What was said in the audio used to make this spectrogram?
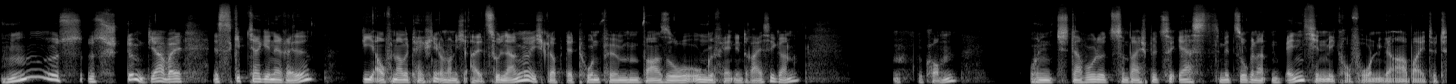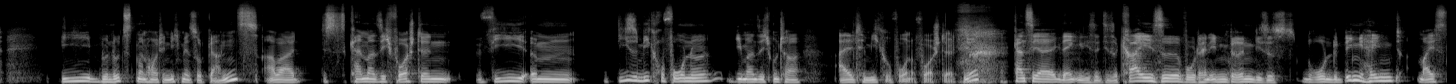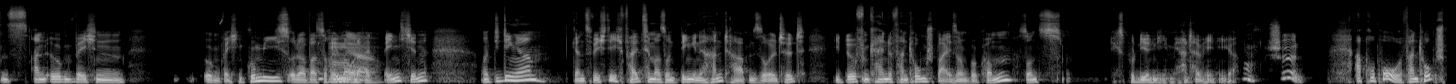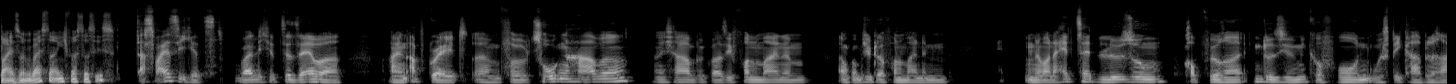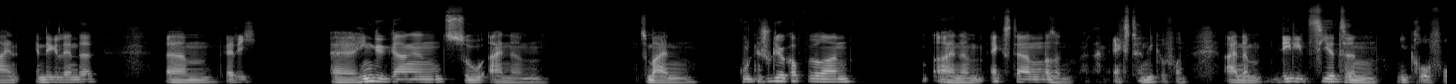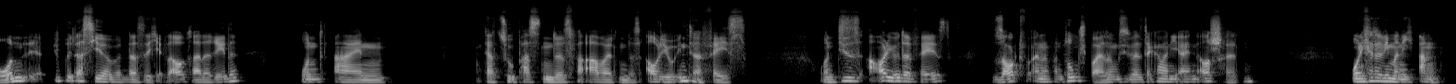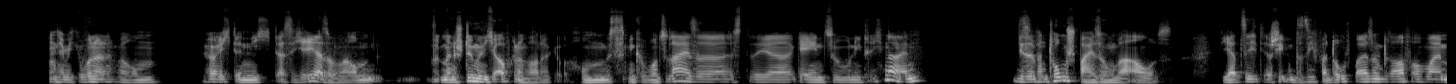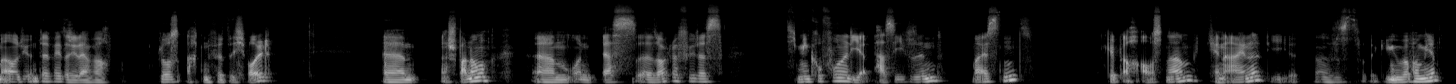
Hm, es, es stimmt, ja, weil es gibt ja generell die Aufnahmetechnik auch noch nicht allzu lange. Ich glaube, der Tonfilm war so ungefähr in den 30ern gekommen. Und da wurde zum Beispiel zuerst mit sogenannten Bändchenmikrofonen gearbeitet. Die benutzt man heute nicht mehr so ganz, aber das kann man sich vorstellen, wie ähm, diese Mikrofone, die man sich unter alte Mikrofone vorstellt. Ne? Kannst du ja denken, diese, diese Kreise, wo dann innen drin dieses runde Ding hängt, meistens an irgendwelchen, irgendwelchen Gummis oder was auch immer, ja. oder halt Bändchen. Und die Dinger, ganz wichtig, falls ihr mal so ein Ding in der Hand haben solltet, die dürfen keine Phantomspeisung bekommen, sonst explodieren die mehr oder weniger. Hm, schön. Apropos Phantomspeisung, weißt du eigentlich, was das ist? Das weiß ich jetzt, weil ich jetzt ja selber ein Upgrade ähm, vollzogen habe. Ich habe quasi von meinem am Computer von meinem meiner Headset-Lösung, Kopfhörer inklusive Mikrofon, USB-Kabel rein, Ende Gelände, ähm, fertig, äh, hingegangen zu einem, zu meinen guten Studio-Kopfhörern, einem externen, also einem externen Mikrofon, einem dedizierten Mikrofon, über das hier, über das ich jetzt auch gerade rede, und ein dazu passendes, verarbeitendes Audio-Interface und dieses Audio-Interface sorgt für eine Phantomspeisung, beziehungsweise da kann man die einen ausschalten. Und ich hatte die mal nicht an. Und ich habe mich gewundert, warum höre ich denn nicht, dass ich rede? Also warum wird meine Stimme nicht aufgenommen? Warum ist das Mikrofon zu leise? Ist der Gain zu niedrig? Nein. diese Phantomspeisung war aus. Die hat sich, da steht nicht Phantomspeisung drauf auf meinem Audio-Interface, da steht einfach plus 48 Volt ähm, Spannung. Ähm, und das äh, sorgt dafür, dass die Mikrofone, die ja passiv sind, meistens, gibt auch Ausnahmen, ich kenne eine, die das ist gegenüber von mir,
